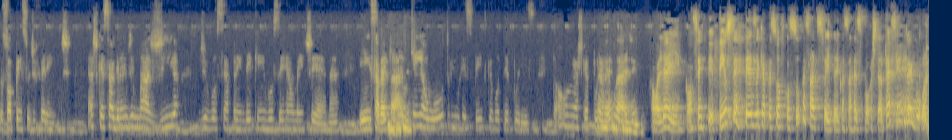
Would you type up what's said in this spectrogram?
Eu só penso diferente. Acho que essa é a grande magia de você aprender quem você realmente é, né? E saber é quem, quem, é o outro e o respeito que eu vou ter por isso. Então, eu acho que é por É aí. verdade. Olha aí, com certeza. Tenho certeza que a pessoa ficou super satisfeita aí com essa resposta. Até se entregou.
